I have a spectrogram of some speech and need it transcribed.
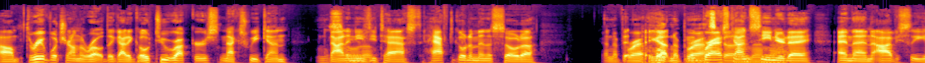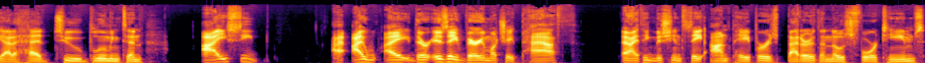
Um, three of which are on the road. They got to go to Rutgers next weekend. Not an easy task. Have to go to Minnesota. And The- Nebra- you got Ho- Nebraska, on Senior uh, Day, and then obviously you got to head to Bloomington. I see I, I, I there is a very much a path, and I think Michigan State on paper is better than those four teams.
